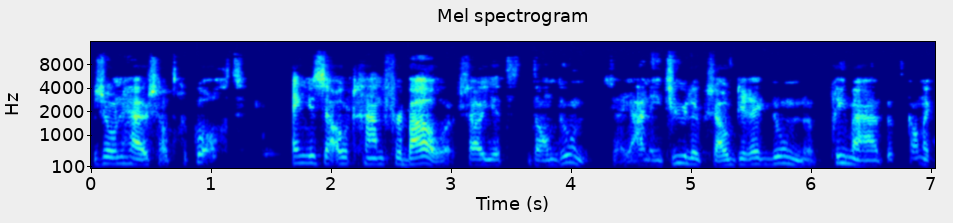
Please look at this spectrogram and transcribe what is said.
zo'n huis had gekocht. En je zou het gaan verbouwen. Zou je het dan doen? Ik ja, natuurlijk, zou ik direct doen. Prima, dat kan ik.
